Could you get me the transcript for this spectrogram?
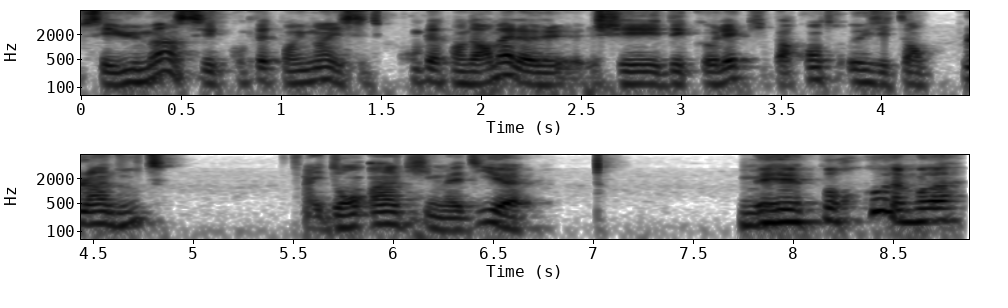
c'est humain, c'est complètement humain et c'est complètement normal. J'ai des collègues qui, par contre, eux, ils étaient en plein doute, et dont un qui m'a dit Mais pourquoi moi?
